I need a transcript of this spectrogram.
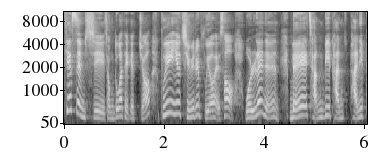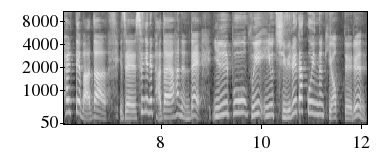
TSMC 정도가 되겠죠. VEU 지위를 부여해서 원래는 매 장비 반, 반입할 때마다 이제 승인 을 받아야 하는데 일부 VEU 지위를 갖고 있는 기업들은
